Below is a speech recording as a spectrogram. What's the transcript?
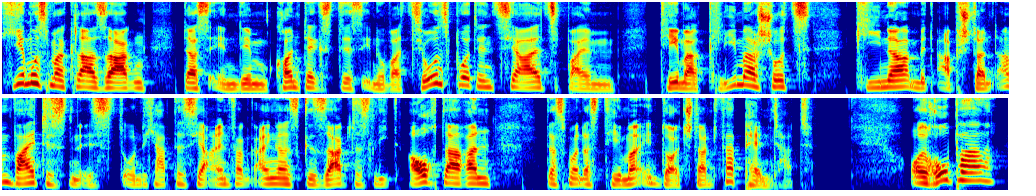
Hier muss man klar sagen, dass in dem Kontext des Innovationspotenzials beim Thema Klimaschutz China mit Abstand am weitesten ist. Und ich habe das ja einfach eingangs gesagt, das liegt auch daran, dass man das Thema in Deutschland verpennt hat. Europa,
